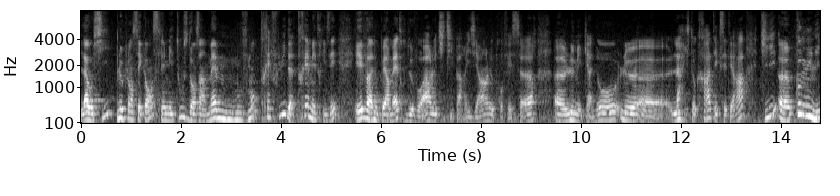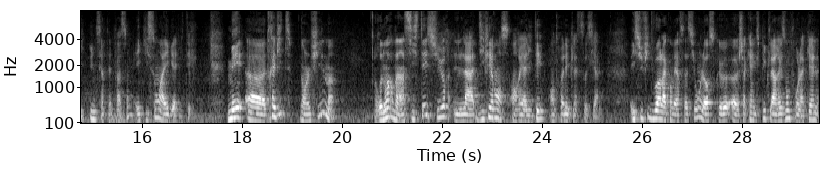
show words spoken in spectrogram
Là aussi, le plan séquence les met tous dans un même mouvement très fluide, très maîtrisé, et va nous permettre de voir le titi parisien, le professeur, euh, le mécano, euh, l'aristocrate, etc., qui euh, communient d'une certaine façon et qui sont à égalité. Mais très vite, dans le film, Renoir va insister sur la différence en réalité entre les classes sociales. Il suffit de voir la conversation lorsque chacun explique la raison pour laquelle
